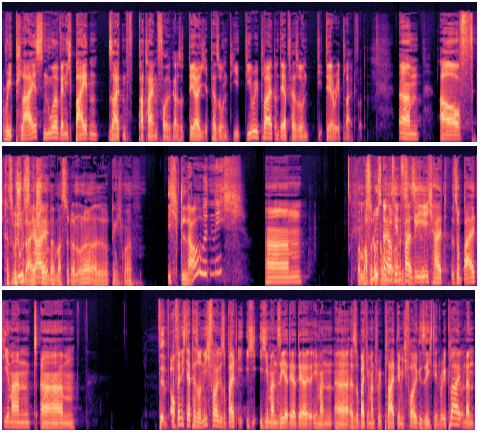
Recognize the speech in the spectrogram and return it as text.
Replies nur, wenn ich beiden Seitenparteien folge, also der Person, die die replied und der Person, die der replied wird. Ähm, auf Kannst du bestimmt Sky, einstellen bei Mastodon, oder? Also denke ich mal. Ich glaube nicht. Ähm, auf Blue Sky auf jeden Fall sehe ich halt, sobald jemand, ähm, auch wenn ich der Person nicht folge, sobald ich, ich, ich jemanden sehe, der, der jemand, äh, sobald jemand replied, dem ich folge, sehe ich den Reply und dann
